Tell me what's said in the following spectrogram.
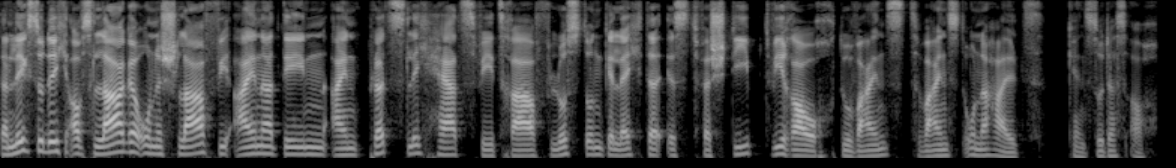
Dann legst du dich aufs Lager ohne Schlaf wie einer, den ein plötzlich Herzweh traf, Lust und Gelächter ist verstiebt wie Rauch, du weinst, weinst ohne Halt. Kennst du das auch?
